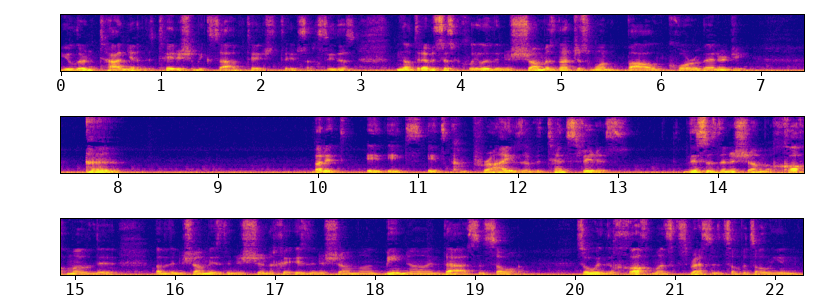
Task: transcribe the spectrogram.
you learn Tanya, the Torah should be ksav, Torah sachsidus. Now the Rebbe says clearly the neshama is not just one ball core of energy, but it, it, it's it's comprised of the ten spheres. This is the neshama. Chokhmah of the of the neshama is the neshama is the neshama, bina and das and so on. So when the chokhmah expresses itself, it's only in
